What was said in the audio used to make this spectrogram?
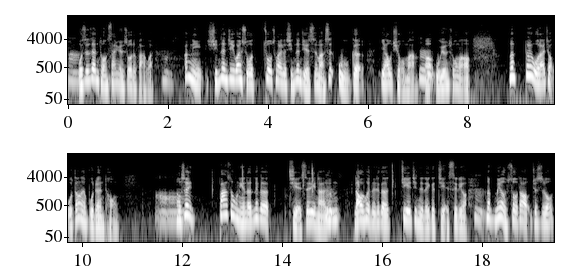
嗯、我是认同三元说的法官，嗯，啊，你行政机关所做出来的行政解释嘛，是五个要求嘛，嗯、哦，五元说嘛，哦，那对我来讲，我当然不认同，哦，哦，所以。八十五年的那个解释令呢，就劳委会的这个竞业禁止的一个解释令哦，嗯、那没有受到就是说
